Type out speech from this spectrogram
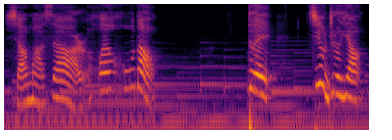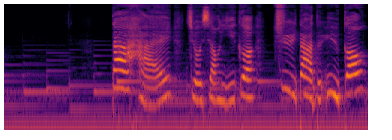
小马塞尔欢呼道：“对，就这样！大海就像一个巨大的浴缸，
